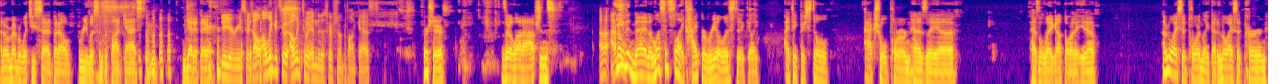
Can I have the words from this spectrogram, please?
I don't remember what you said, but I'll re-listen to the podcast and get it there Do your research. I'll, I'll link it to it. I'll link to it in the description of the podcast. for sure. Is there a lot of options? Uh, I don't. even then, unless it's like hyper realistic, like I think there's still actual porn has a uh, has a leg up on it. You know, I don't know why I said porn like that. I don't know why I said pern.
